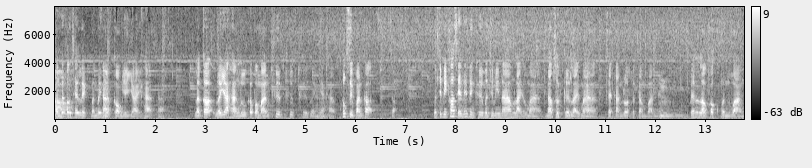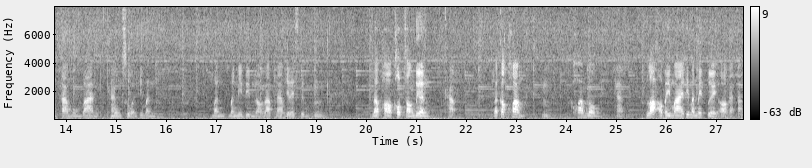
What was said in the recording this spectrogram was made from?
มันอ๋อไม่ต้องใช้เหล็กมันไม่ครับเหมือนกองใหญ่ครับครับ ๆ แล้วก็ระยะห่างรูก็ประมาณคืบคืบคืบอะไรเงี้ยครับทุกสิบวันก็เจาะมันจะมีข้อเสียนิดหนึ่งคือ มันจะมีน้ำไหลออกมา น้ำสดเกินไหลออกมา จากการรดประจำวันเนี่ยอืมเพ ราะฉะนั้นเราก็ควรวางตามมุมบ้าน ครับ มุมสวนที่มันมันมันมีดินรองรับน้ำจะได้ซึม อืมแล้วพอครบสองเดือน ครับ แล้วก็คว่อืมำคว่ำลงครับเลาะเอาใบไม้ที่มันไม่เปื่อยออกอะครับ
